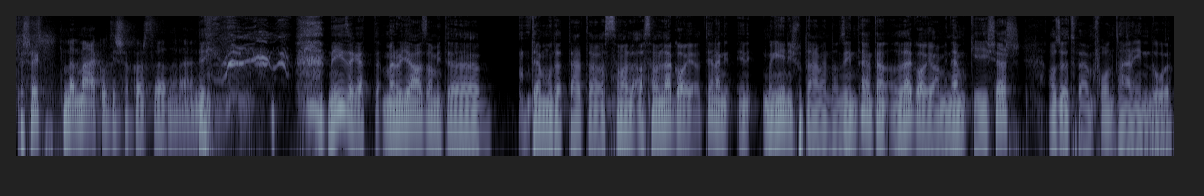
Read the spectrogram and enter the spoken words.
Tessék? Mert mákot is akarsz vele darálni. nézegettem, mert ugye az, amit te mutattál, azt hiszem, azt hiszem legalja, tényleg, én, meg én is utána mentem az interneten, a legalja, ami nem késes, az 50 fontnál indul.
